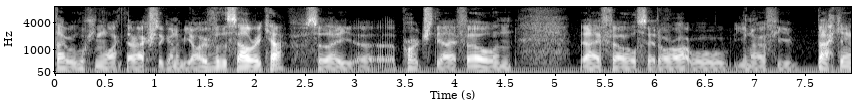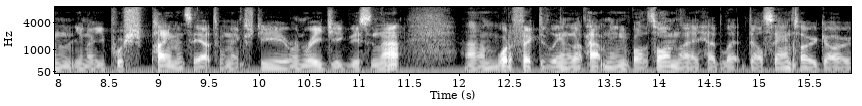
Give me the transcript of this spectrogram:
they were looking like they're actually going to be over the salary cap. So they uh, approached the AFL, and the AFL said, "All right, well, you know, if you back end, you know, you push payments out till next year and rejig this and that. Um, what effectively ended up happening by the time they had let Del Santo go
